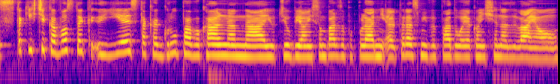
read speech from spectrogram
Z takich ciekawostek jest taka grupa wokalna na YouTubie, oni są bardzo popularni, ale teraz mi wypadło jak oni się nazywają.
